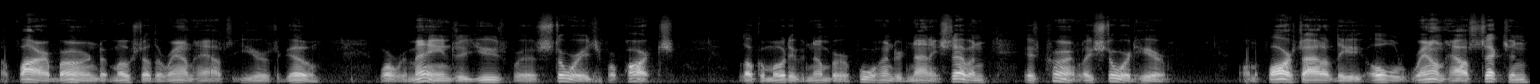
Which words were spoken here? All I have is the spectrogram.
A fire burned most of the roundhouse years ago. What remains is used for storage for parts. Locomotive number 497 is currently stored here. On the far side of the old roundhouse section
